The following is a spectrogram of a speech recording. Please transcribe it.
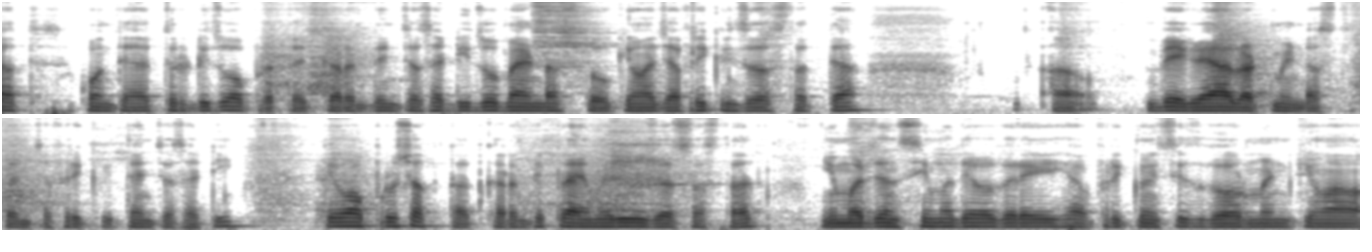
अथ कोणत्या ॲथॉरिटीज वापरत आहेत. कारण त्यांच्यासाठी जो बँड असतो किंवा ज्या फ्रिक्वेन्सीज असतात त्या वेगळ्या अलॉटमेंट असतात त्यांच्या फ्रिक्वे त्यांच्यासाठी. ते वापरू शकतात कारण ते प्रायमरी युजर्स असतात. इमर्जन्सीमध्ये वगैरे ह्या फ्रिक्वेन्सीज गव्हर्मेंट किंवा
